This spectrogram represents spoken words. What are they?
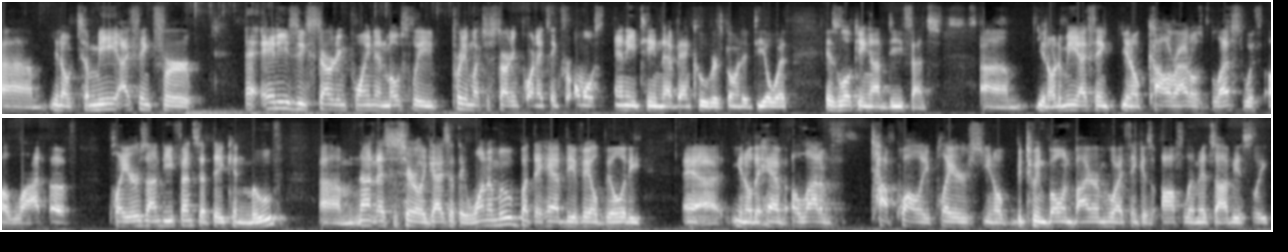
um, you know, to me, I think for an easy starting point and mostly pretty much a starting point, I think for almost any team that Vancouver is going to deal with is looking on defense. Um, you know, to me, I think you know Colorado's blessed with a lot of players on defense that they can move. Um, not necessarily guys that they want to move, but they have the availability. Uh, you know, they have a lot of top quality players. You know, between Bowen Byram, who I think is off limits, obviously.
